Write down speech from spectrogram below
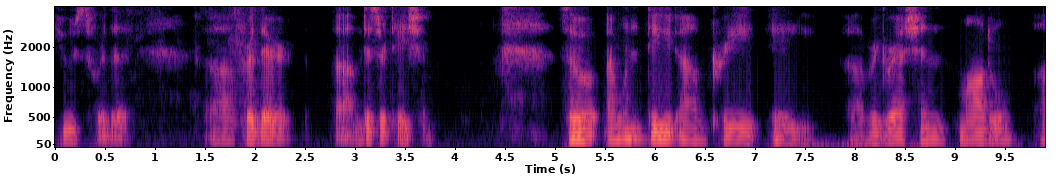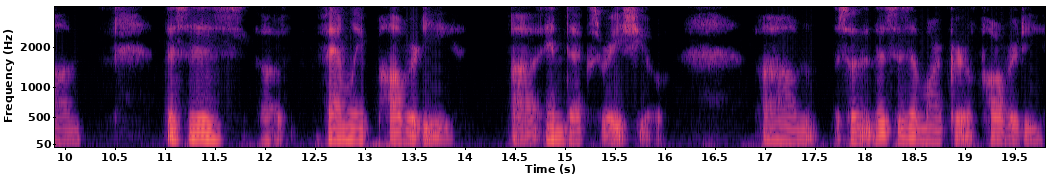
used for the uh, for their um, dissertation. So I wanted to um, create a, a, regression model. Um, this is a family poverty uh, index ratio. Um, so this is a marker of poverty.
